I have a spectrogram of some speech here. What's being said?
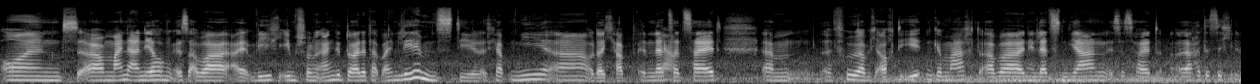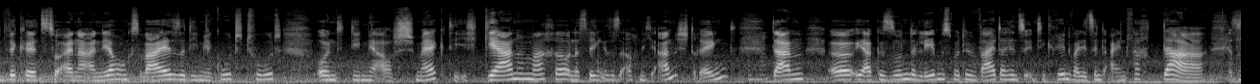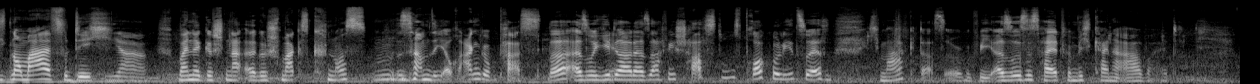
Und äh, meine Ernährung ist aber, wie ich eben schon angedeutet habe, ein Lebensstil. Ich habe nie, äh, oder ich habe in letzter ja. Zeit, ähm, früher habe ich auch Diäten gemacht, aber in den letzten Jahren ist es halt, äh, hat es sich entwickelt zu einer Ernährungsweise, die mir gut tut und die mir auch schmeckt, die ich gerne mache. Und deswegen ist es auch nicht anstrengend. Mhm dann äh, ja, gesunde Lebensmittel weiterhin zu integrieren, weil die sind einfach da. Es ist normal für dich. Ja, meine Geschna äh, Geschmacksknospen haben sich auch angepasst. Ne? Also jeder, der sagt, wie schaffst du es, Brokkoli zu essen? Ich mag das irgendwie. Also es ist halt für mich keine Arbeit.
